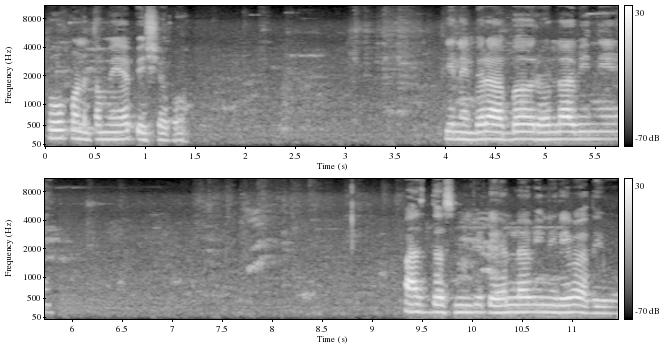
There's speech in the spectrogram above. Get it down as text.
તો પણ તમે આપી શકો. તેને બરાબર હલાવીને પાંચ દસ મિનિટે હલાવીને રહેવા દેવો.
